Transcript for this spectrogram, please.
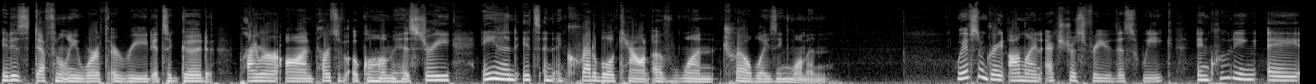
it is definitely worth a read. It's a good primer on parts of Oklahoma history, and it's an incredible account of one trailblazing woman. We have some great online extras for you this week, including a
